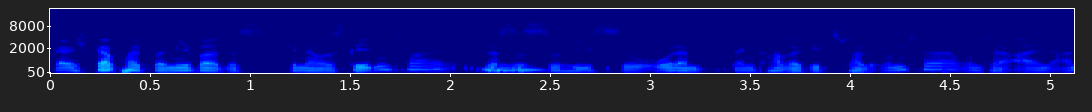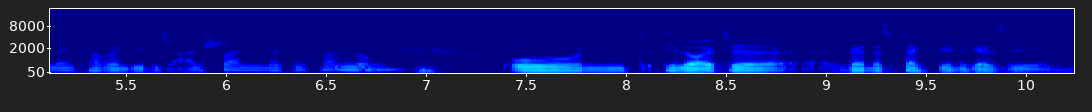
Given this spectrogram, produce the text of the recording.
Ja, ich glaube halt bei mir war das genau das Gegenteil, dass mhm. es so hieß, so, oh, dein, dein, Cover geht total unter, unter allen anderen Covern, die dich anschreien in der Buchhandlung. Mhm. Und die Leute werden das vielleicht weniger sehen.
